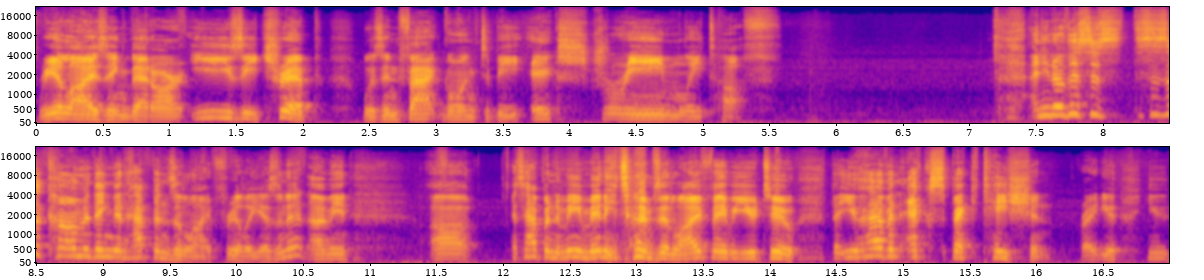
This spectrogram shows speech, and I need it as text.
realizing that our easy trip was in fact going to be extremely tough. And you know, this is this is a common thing that happens in life, really, isn't it? I mean, uh, it's happened to me many times in life, maybe you too, that you have an expectation, right? You you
